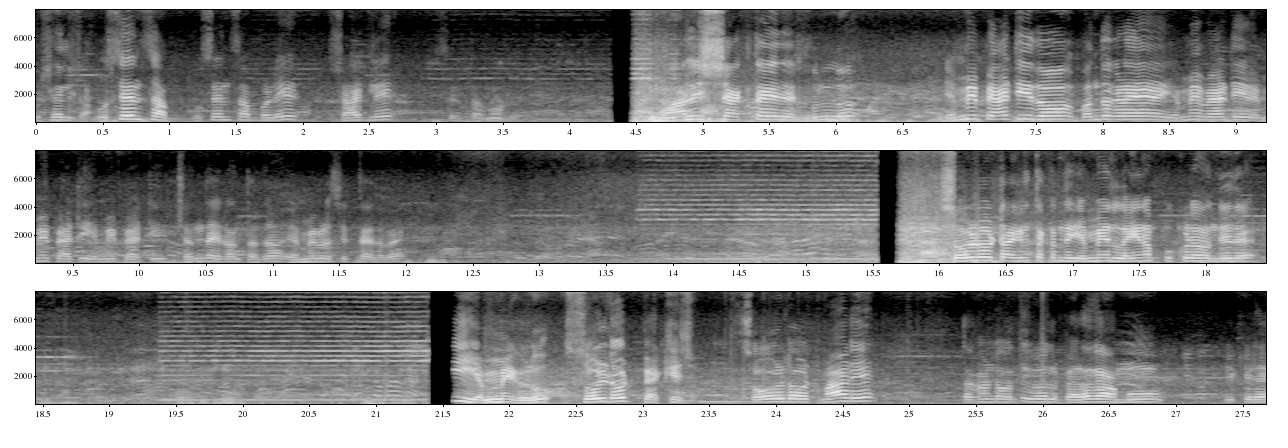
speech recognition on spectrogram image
ಹುಸೇನ್ ಸಾಬ್. ಹುಸೇನ್ ಸಾಬ್. ಹುಸೇನ್ ಸಾಬ್ ಬಳಿ ಶಾಗ್ಲಿ ಸಿಗ್ತಾವೆ ನೋಡಿ ಮಾಲಿಶ್ ಆಗ್ತಾ ಇದೆ ಫುಲ್ಲು ಎಮ್ಮೆ ಪ್ಯಾಟಿ ಇದು. ಬಂಧುಗಳೇ ಎಮ್ಮೆ ಪ್ಯಾಟಿ ಎಮ್ಮೆ ಪ್ಯಾಟಿ ಎಮ್ಮೆ ಪ್ಯಾಟಿ. ಚಂದ ಇರೋಂಥದ್ದು. ಎಮ್ಮೆಗಳು ಸಿಗ್ತಾ ಇದ್ದಾವೆ ಸೋಲ್ಡ್ ಔಟ್ ಆಗಿರ್ತಕ್ಕಂಥ ಎಮ್ಮೆ ಲೈನಪ್ಪು ಕೂಡ ಒಂದಿದೆ. ಈ ಎಮ್ಮೆಗಳು sold out package sold out ಮಾಡಿ ತಗೊಂಡೋಗಂತ ಇವೆಲ್ಲ ಬೆಳಗಾಮು, ಈ ಕಡೆ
